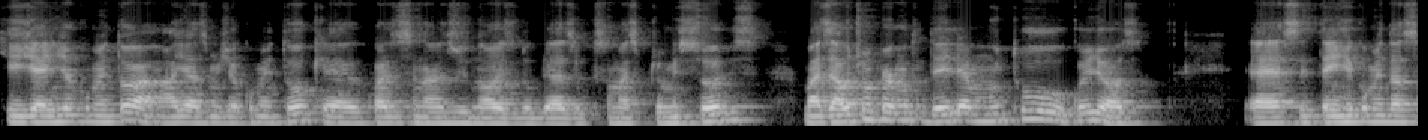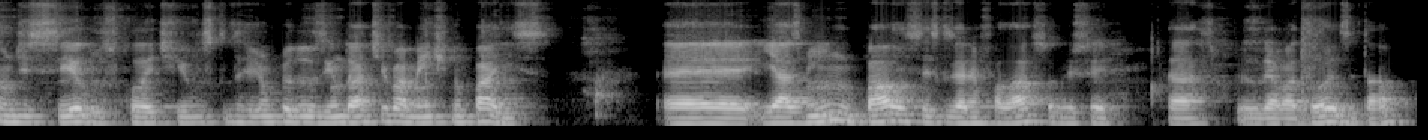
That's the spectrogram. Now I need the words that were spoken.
que já, a gente já comentou, a Yasmin já comentou, que é quais os cenários de nós do Brasil que são mais promissores, mas a última pergunta dele é muito curiosa. É, se tem recomendação de selos coletivos que estejam produzindo ativamente no país. É, Yasmin, Paulo, se vocês quiserem falar sobre isso, tá, os gravadores e tal.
